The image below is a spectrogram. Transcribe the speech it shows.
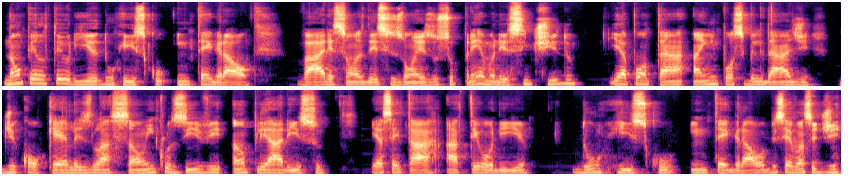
não pela teoria do risco integral. Várias são as decisões do Supremo nesse sentido e apontar a impossibilidade de qualquer legislação, inclusive ampliar isso e aceitar a teoria do risco integral. A observância de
